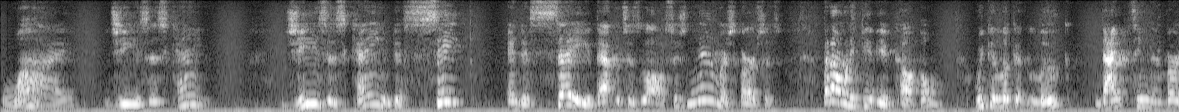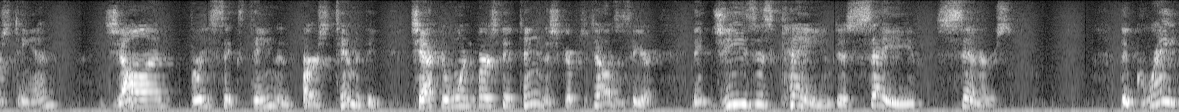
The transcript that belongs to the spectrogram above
why Jesus came. Jesus came to seek and to save that which is lost. There's numerous verses, but I want to give you a couple. We can look at Luke 19 and verse 10, John 3:16, and 1 Timothy chapter 1 verse 15. The scripture tells us here that Jesus came to save sinners. The great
